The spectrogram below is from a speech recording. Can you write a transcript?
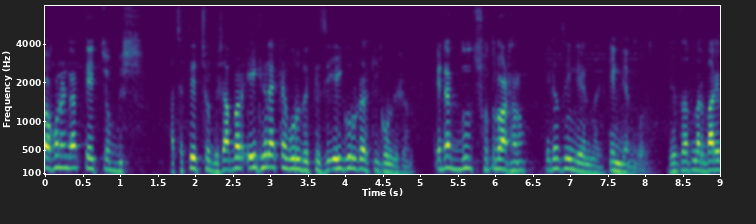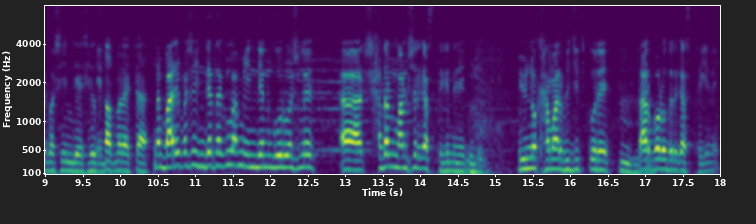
তখন এটা তেইশ চব্বিশ আচ্ছা তেইশ চব্বিশ আপনার এইখানে একটা গরু দেখতেছি এই গরুটার কি কন্ডিশন এটার দুধ সতেরো আঠারো এটা তো ইন্ডিয়ান ভাই। ইন্ডিয়ান গরু। যেহেতু আপনার বাড়ির পাশে ইন্ডিয়া সেহেতু আপনার একটা না বাড়ির পাশে ইন্ডিয়া থাকলেও আমি ইন্ডিয়ান গরু আসলে সাধারণ মানুষের কাছ থেকে নিই এগুলো। বিভিন্ন খামার ভিজিট করে তারপর ওদের কাছ থেকে নেই।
